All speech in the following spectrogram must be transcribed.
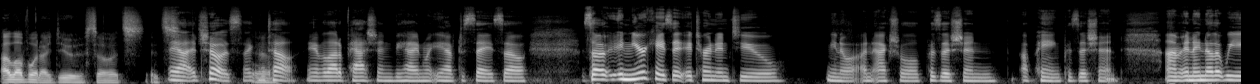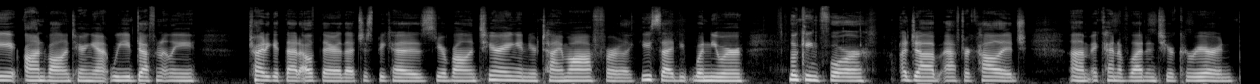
I love what I do, so it's it's yeah, it shows. I Yeah. can tell you have a lot of passion behind what you have to say. So, so in your case, it, it turned into you know an actual position, a paying position, um, and I know that we on volunteering at we definitely try to get that out there. That just because you're volunteering and your time off, or like you said, when you were looking for a job after college, um, it kind of led into your career. And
